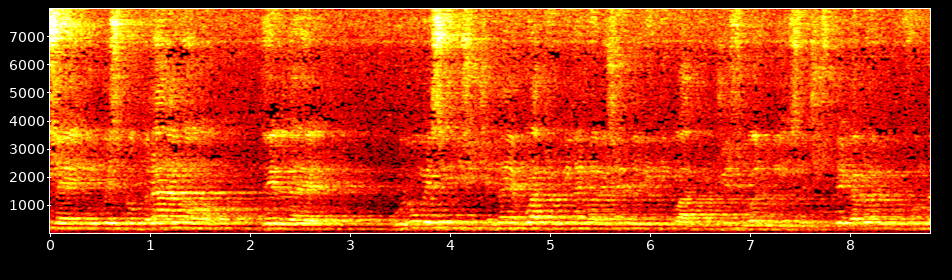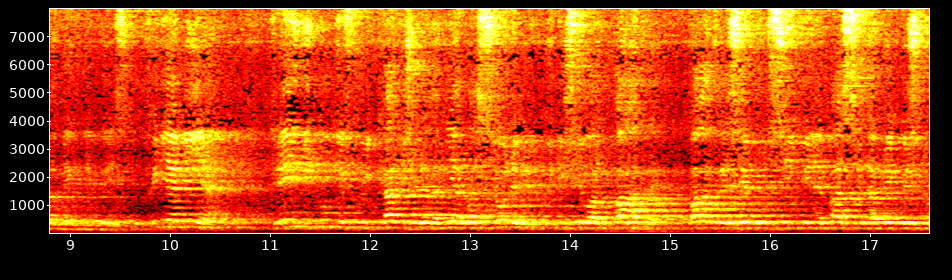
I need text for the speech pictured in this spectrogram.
dice in questo brano del volume 16 gennaio 4 1924 Gesù a Luisa ci spiega proprio profondamente questo. Figlia mia credi tu che fu il calice della mia passione? Per cui dicevo al padre padre se è possibile passi da me questo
